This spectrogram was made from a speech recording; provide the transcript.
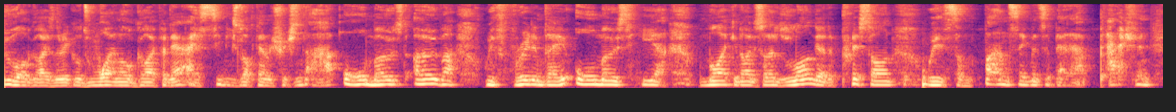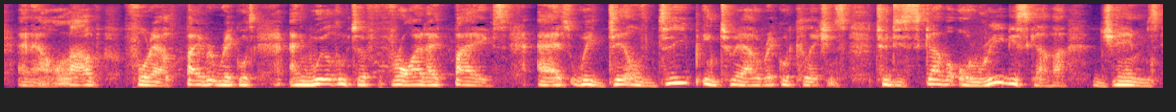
two old guys, in the records, one old guy for now, as Sydney's lockdown restrictions are almost over, with Freedom Day almost here. Mike and I decided longer to press on with some fun segments about our passion and our love for our favourite records. And welcome to Friday Faves as we delve deep into our record collections to discover or rediscover gems.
